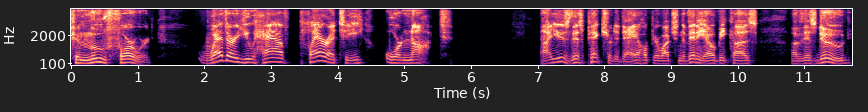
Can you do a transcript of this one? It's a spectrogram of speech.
to move forward, whether you have clarity or not. I use this picture today. I hope you're watching the video because of this dude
